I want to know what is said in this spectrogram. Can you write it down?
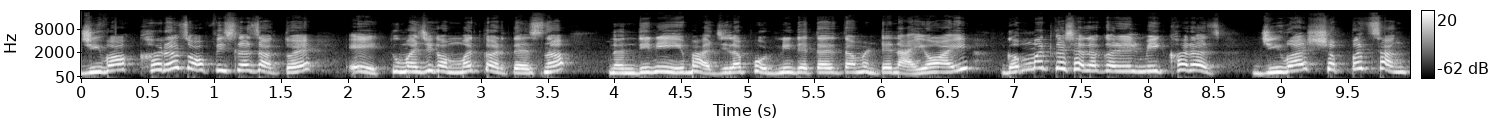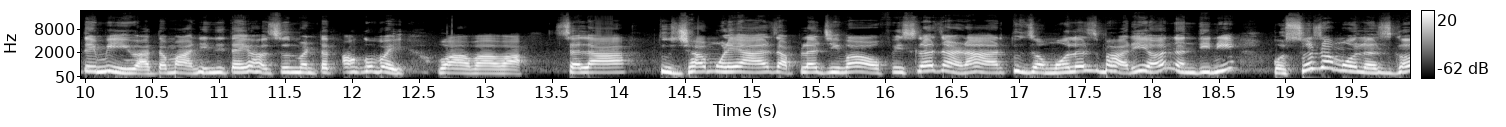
जीवा खरंच ऑफिसला जातोय. ए तू माझी गंमत करतेस ना? नंदिनी भाजीला फोडणी देता देता म्हणते नाही हो आई गंमत कशाला करेल मी? खरंच जीवा शपथ सांगते मी. आता मानिनी ताई हसून म्हणतात अगो बाई वा वा वा. चला तुझ्यामुळे आज आपला जीवा ऑफिसला जाणार. तू जमवलंच भारी ह नंदिनी? कसं जमवलंस ग?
